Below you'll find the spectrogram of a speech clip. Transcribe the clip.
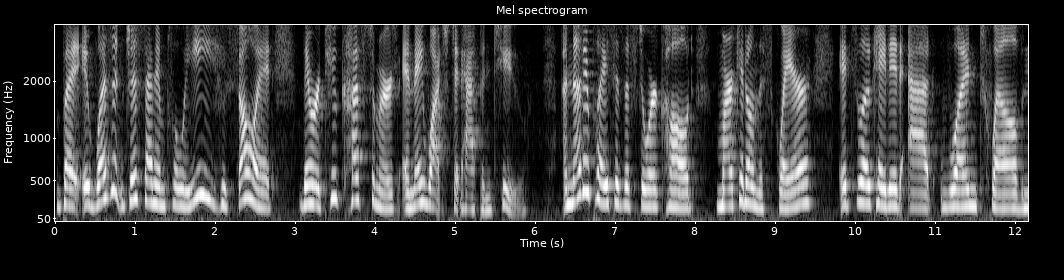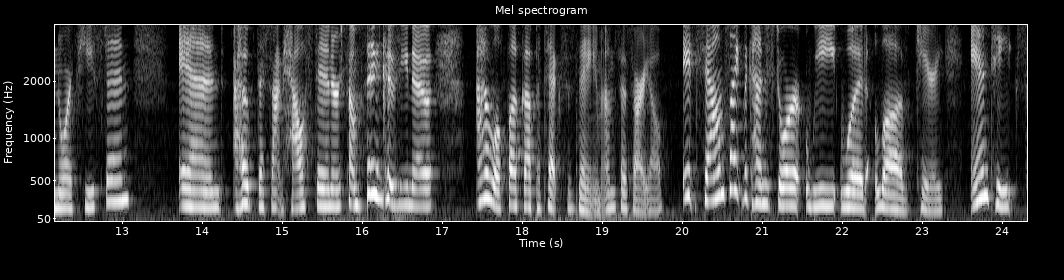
But it wasn't just that employee who saw it, there were two customers, and they watched it happen too. Another place is a store called Market on the Square. It's located at 112 North Houston. And I hope that's not Houston or something because, you know, I will fuck up a Texas name. I'm so sorry, y'all. It sounds like the kind of store we would love, Kerri. Antiques,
